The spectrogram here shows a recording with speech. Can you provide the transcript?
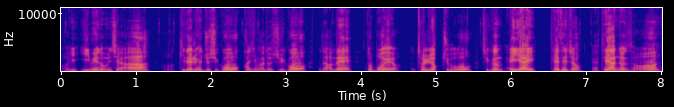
어, 이- 이뮤온시아 어, 기대를 해주시고 관심 가져주시고 그 다음에 또 뭐예요? 전력주 지금 AI 대세죠? 대한전선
